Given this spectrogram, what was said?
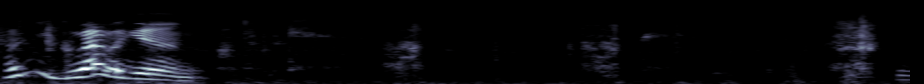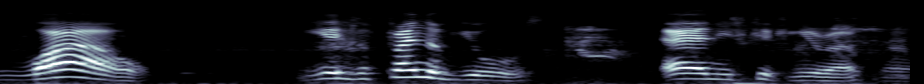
How did you grab again? Wow. He's a friend of yours. And he's kicking your ass now.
